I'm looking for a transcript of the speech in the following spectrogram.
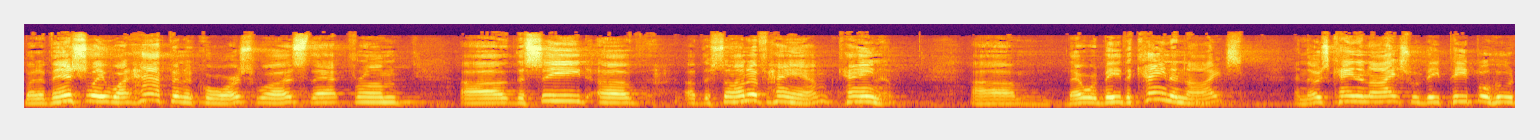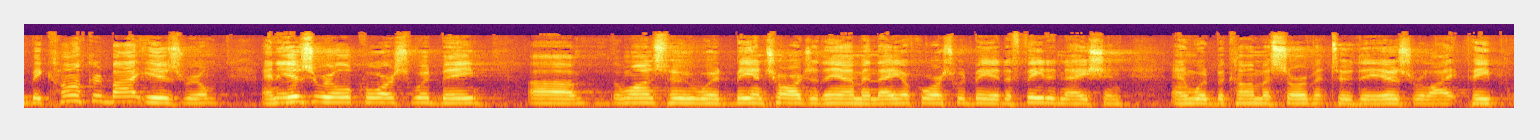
But eventually, what happened, of course, was that from uh, the seed of, of the son of Ham, Canaan. Um, there would be the Canaanites, and those Canaanites would be people who would be conquered by Israel, and Israel, of course, would be uh, the ones who would be in charge of them, and they, of course, would be a defeated nation and would become a servant to the Israelite people.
